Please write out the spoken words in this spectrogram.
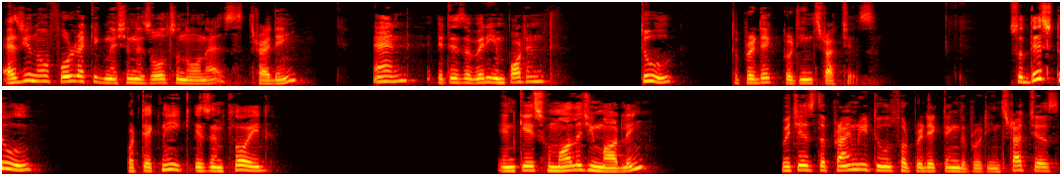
As you know, fold recognition is also known as threading and it is a very important tool to predict protein structures. So this tool or technique is employed in case homology modeling, which is the primary tool for predicting the protein structures,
